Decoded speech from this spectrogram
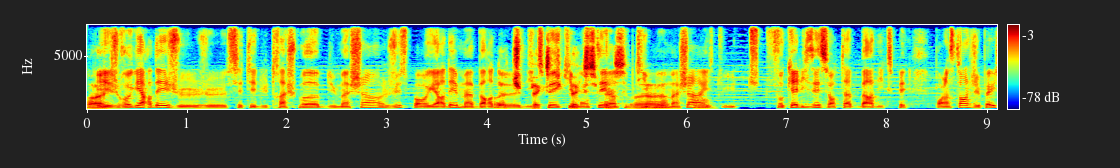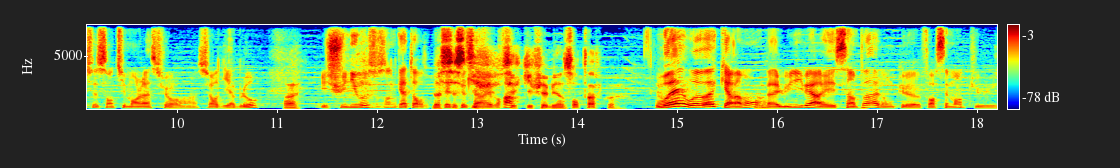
Ouais. et je regardais, je, je, c'était du trash mob, du machin, juste pour regarder ma barre Ouais, d'XP qui montait un tout petit peu, machin, et tu, tu te focalisais sur ta barre d'XP. Pour l'instant, j'ai pas eu ce sentiment-là sur, sur Diablo. Et je suis niveau 74. Bah, Peut-être que ça arrivera. c'est ce qui fait bien son taf, quoi. Ouais, ouais, ouais, carrément. Bah, L'univers est sympa, donc euh, forcément, tu,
